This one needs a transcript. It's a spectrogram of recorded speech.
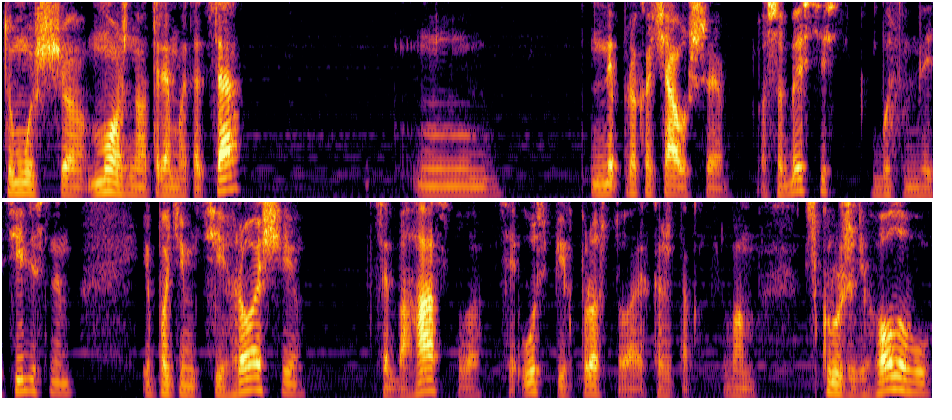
Тому що можна отримати це, не прокачавши особистість, бути нецілісним, і потім ці гроші, це багатство, цей успіх просто, я скажу так, вам скружить голову,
